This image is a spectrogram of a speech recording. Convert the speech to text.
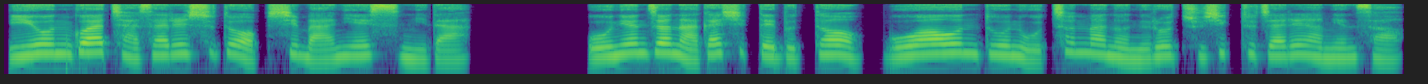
이혼과 자살을 수도 없이 많이 했습니다. 5년 전 아가씨 때부터 모아온 돈 5천만 원으로 주식 투자를 하면서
